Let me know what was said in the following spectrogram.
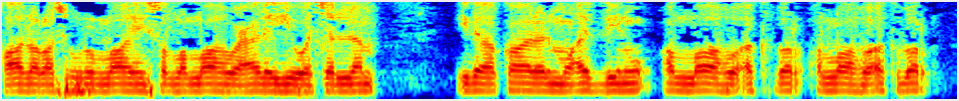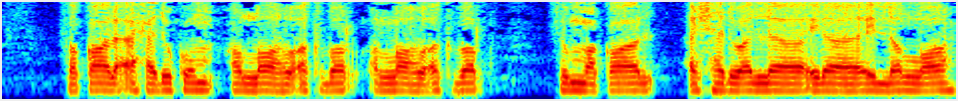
قال رسول الله صلى الله عليه وسلم إذا قال المؤذن الله أكبر الله أكبر فقال أحدكم الله أكبر الله أكبر ثم قال أشهد أن لا إله إلا الله.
